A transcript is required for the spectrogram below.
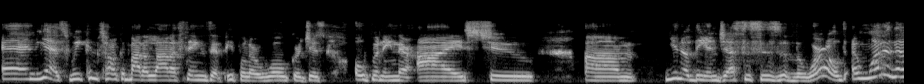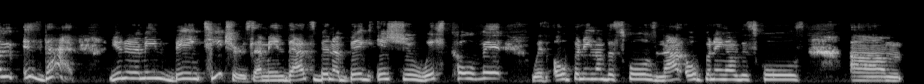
and yes, we can talk about a lot of things that people are woke or just opening their eyes to. Um, you know the injustices of the world and one of them is that you know what i mean being teachers i mean that's been a big issue with covid with opening of the schools not opening of the schools um,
